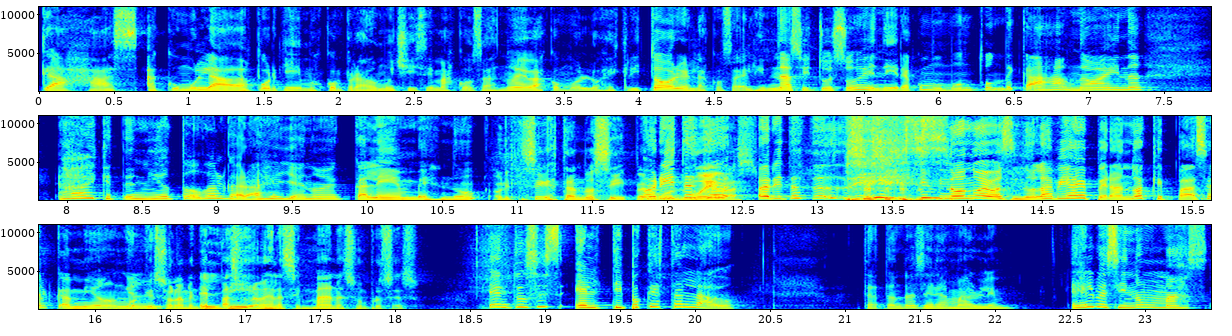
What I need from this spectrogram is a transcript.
cajas acumuladas porque hemos comprado muchísimas cosas nuevas, como los escritorios, las cosas del gimnasio, y todo eso genera como un montón de cajas, una vaina. Ay, que tenía todo el garaje lleno de calembes, ¿no? Ahorita sigue estando así, pero ahorita con nuevas. Está, ahorita está, sí, no nuevas, sino las vías esperando a que pase el camión. Porque el- solamente el pasa día. una vez a la semana, es un proceso. Entonces, el tipo que está al lado, tratando de ser amable, es el vecino más...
